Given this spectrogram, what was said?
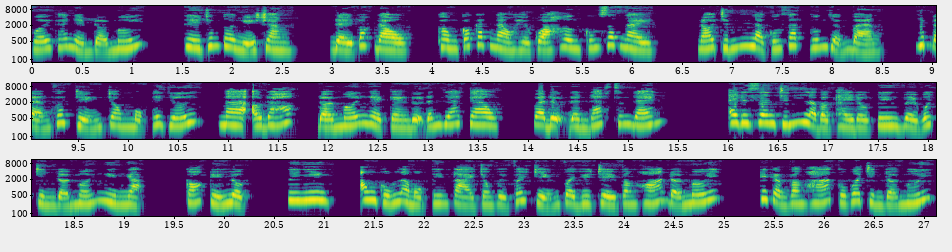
với khái niệm đổi mới, thì chúng tôi nghĩ rằng để bắt đầu, không có cách nào hiệu quả hơn cuốn sách này. Nó chính là cuốn sách hướng dẫn bạn, giúp bạn phát triển trong một thế giới mà ở đó đổi mới ngày càng được đánh giá cao và được đền đáp xứng đáng. Edison chính là bậc thầy đầu tiên về quá trình đổi mới nghiêm ngặt, có kỷ luật. Tuy nhiên, ông cũng là một thiên tài trong việc phát triển và duy trì văn hóa đổi mới. Cái cạnh văn hóa của quá trình đổi mới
